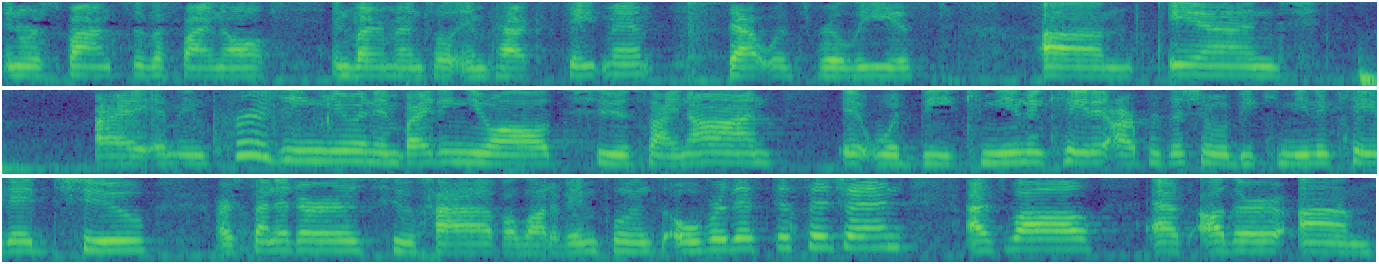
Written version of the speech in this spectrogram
in response to the final environmental impact statement that was released. Um, and I am encouraging you and inviting you all to sign on. It would be communicated, our position would be communicated to our senators who have a lot of influence over this decision, as well as other um,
